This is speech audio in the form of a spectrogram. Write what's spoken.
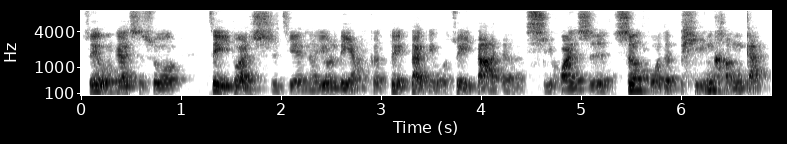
所以我应该是说。这一段时间呢，有两个对带给我最大的喜欢是生活的平衡感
